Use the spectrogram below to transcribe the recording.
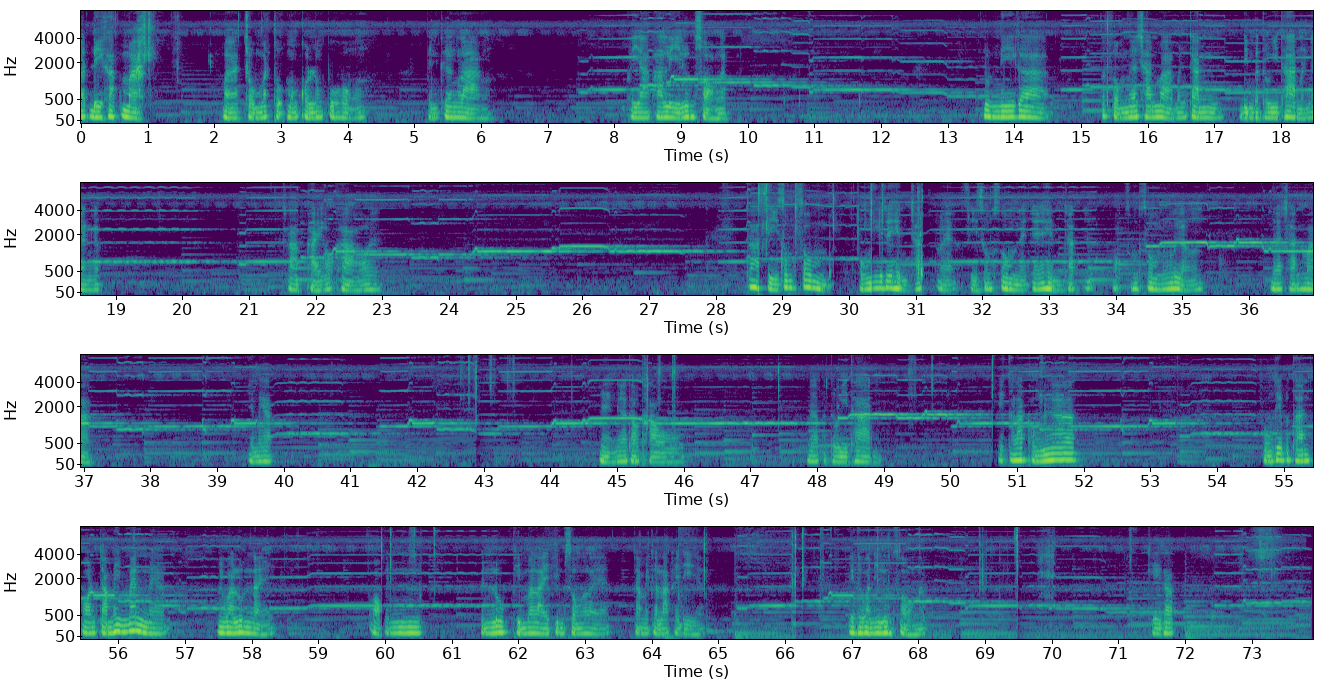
วัสดีครับมา มาชมวัตถุมงคลหลวงปู่หง เป็นเครื่องรางพญาพาลีรุ่นสองครับ รุ่นนี้ก็ผสมเนื้อชั้นหมากเหมือนกันดินปฐวีธาตุเหมือนกันครับคราบไข่ขาวๆเลยถ้าสีส้มๆ องค์นี้จะเห็นชัดหน่อยสีส้มๆเนี่ยจะได้เห็นชัดออกส้มๆเหลืองๆเนื้อชั้นมาก เห็นไหมครับเนี่ยเนื้อเทาๆเนื้อปฐวีธาตุเอกลักษณ์ของเนื้อผงเทพประธานพรจำให้แม่นนะครับไม่ว่ารุ่นไหน ออกเป็น เป็นรูปพิมพ์อะไรพิมพ์ทรงอะไรอะจำเอกลักษณ์ให้ดีครับเพียงแต่วันนี้รุ่นสองครับ โอเคครับ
